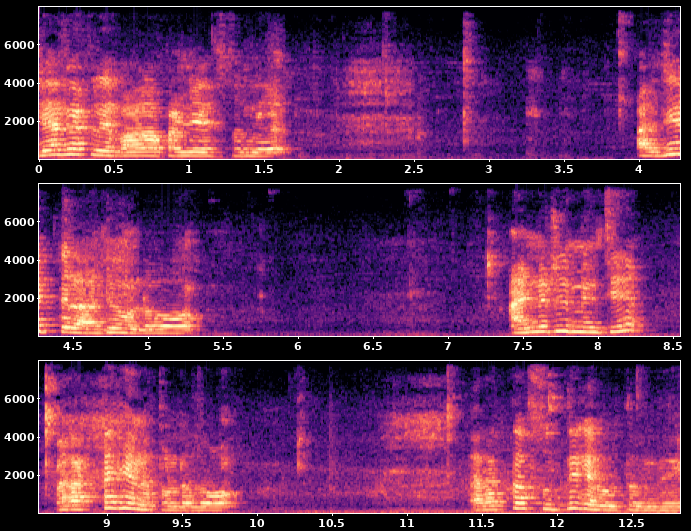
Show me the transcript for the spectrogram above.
జీర్ణక్రియ బాగా పనిచేస్తుంది. అజీర్తి లాంటివి ఉండవు. అన్నిటి మించి రక్తహీనత ఉండదు. రక్త శుద్ధి కలుగుతుంది.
